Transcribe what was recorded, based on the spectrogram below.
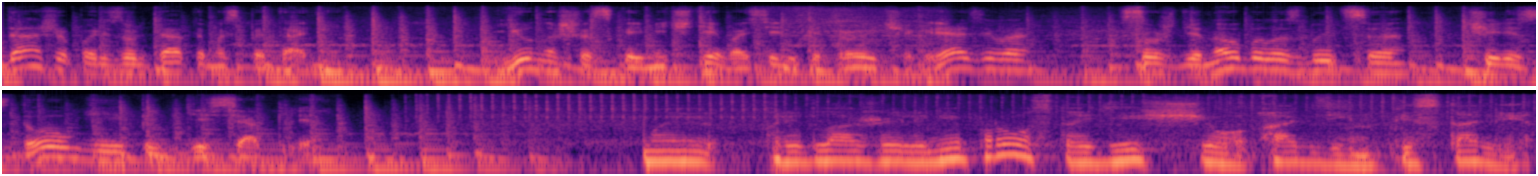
даже по результатам испытаний. Юношеской мечте Василия Петровича Грязева суждено было сбыться через долгие 50 лет. Мы предложили не просто еще один пистолет,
